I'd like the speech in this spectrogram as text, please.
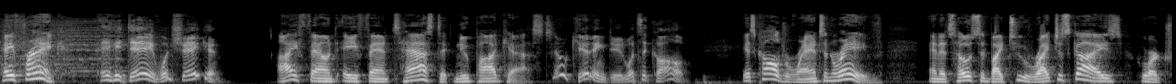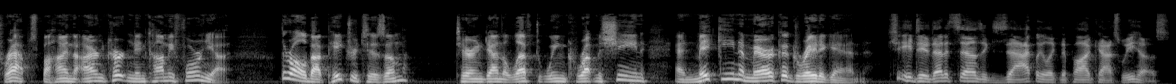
Hey, Frank. Hey, Dave, what's shaking? I found a fantastic new podcast. No kidding, dude. What's it called? It's called Rant and Rave, and it's hosted by two righteous guys who are trapped behind the Iron Curtain in California. They're all about patriotism, tearing down the left wing corrupt machine, and making America great again. Gee, dude, that sounds exactly like the podcast we host.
